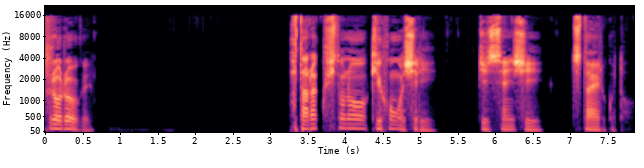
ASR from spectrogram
プロローグ働く人の基本を知り、実践し、伝えること。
